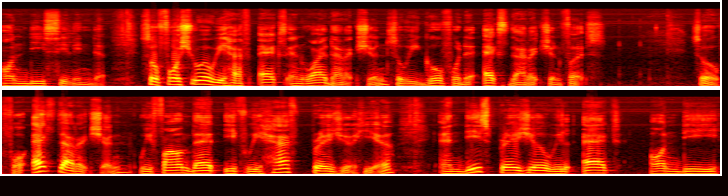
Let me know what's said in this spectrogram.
on the cylinder. So for sure we have x and y direction. So we go for the x direction first. So for x direction, we found that if we have pressure here, and this pressure will act on the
